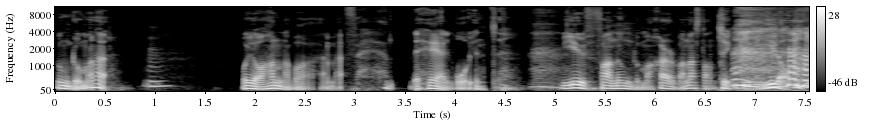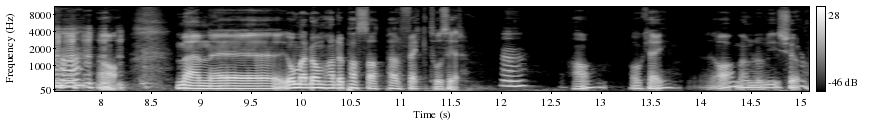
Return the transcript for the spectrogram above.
ungdomar här. Mm. Och jag och Hanna bara, "Nej, men för det här går ju inte. Vi är ju för fan ungdomar själva nästan, tycker vi då. ja. Men, eh, jo, men de hade passat perfekt hos er. Ja. Ja, okej. Ja, men vi kör då.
